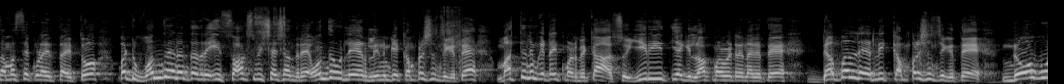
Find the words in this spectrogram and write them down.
ಸಮಸ್ಯೆ ಕೂಡ ಇರ್ತಾ ಇತ್ತು. ಬಟ್ ಒಂದು ಏನಂತಂದ್ರೆ ಈ ಸಾಕ್ಸ್ ವಿಶೇಷ ಅಂದ್ರೆ ಒಂದು ಲೇಯರ್ಲಿ ನಿಮಗೆ ಕಂಪ್ರೆಷನ್ ಸಿಗುತ್ತೆ. ಮತ್ತೆ ನಿಮಗೆ ಟೈಟ್ ಮಾಡ್ಬೇಕಾ? ಸೊ ಈ ರೀತಿಯಾಗಿ ಲಾಕ್ ಮಾಡ್ಬಿಟ್ರೆ ಏನಾಗುತ್ತೆ? ಡಬಲ್ ಲೇಯರ್ಲಿ ಕಂಪ್ರೆಷನ್ ಸಿಗುತ್ತೆ. ನೋವು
